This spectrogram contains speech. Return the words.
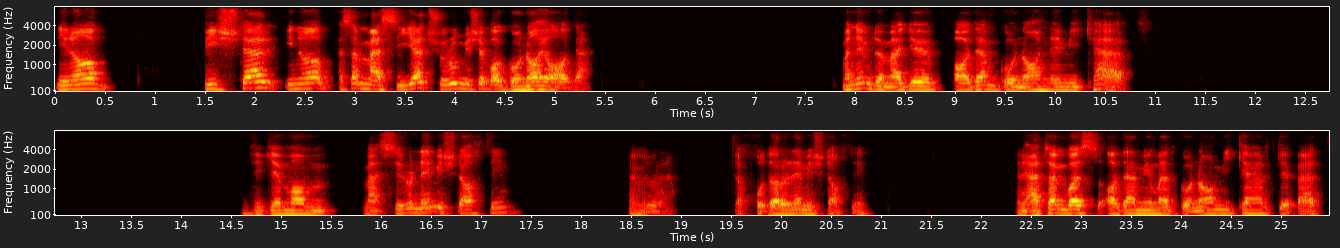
اینا بیشتر اینا اصلا مسیحیت شروع میشه با گناه آدم. من نمی‌دونم اگه آدم گناه نمی‌کرد دیگه ما مسیح رو نمیشناختیم. نمی‌دونم. خدا رو نمیشناختیم. یعنی حتی باز آدم میومد گناه می‌کرد که بعد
